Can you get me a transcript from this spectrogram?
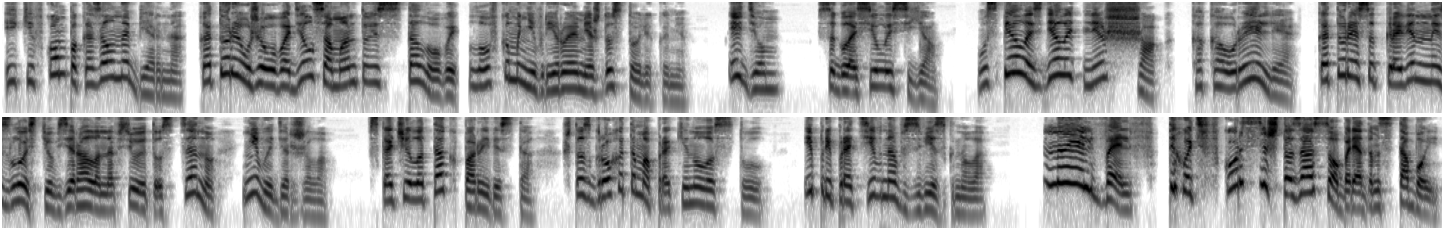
И кивком показал на Берна, который уже уводил Саманту из столовой, ловко маневрируя между столиками. «Идем» согласилась я. Успела сделать лишь шаг, как Аурелия, которая с откровенной злостью взирала на всю эту сцену, не выдержала. Вскочила так порывисто, что с грохотом опрокинула стул и препротивно взвизгнула. «Нель Вельф, ты хоть в курсе, что за особа рядом с тобой?»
